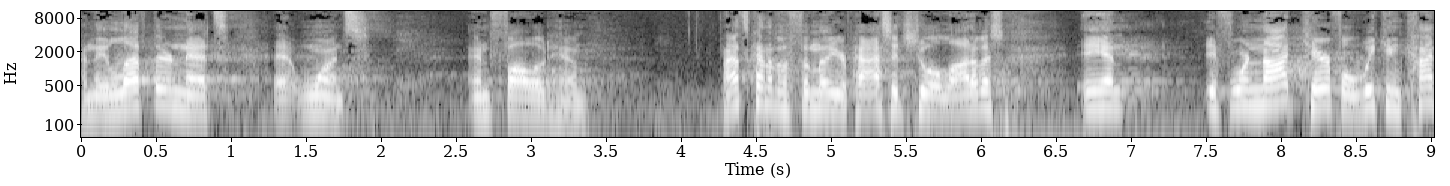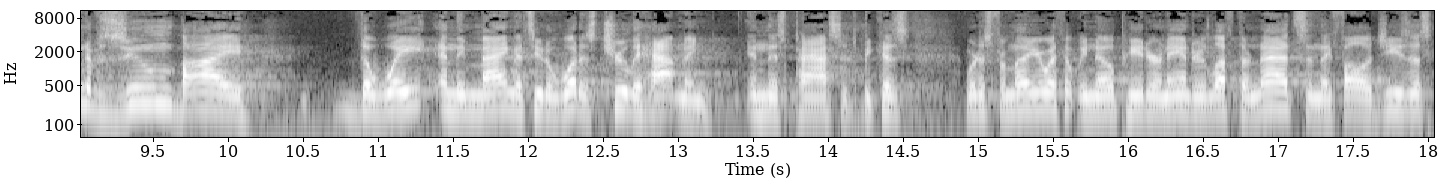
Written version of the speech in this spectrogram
And they left their nets at once and followed him. That's kind of a familiar passage to a lot of us. And if we're not careful, we can kind of zoom by the weight and the magnitude of what is truly happening in this passage because we're just familiar with it. We know Peter and Andrew left their nets and they followed Jesus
